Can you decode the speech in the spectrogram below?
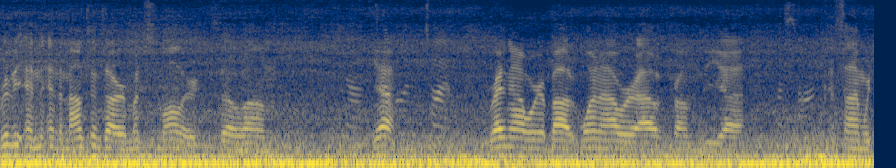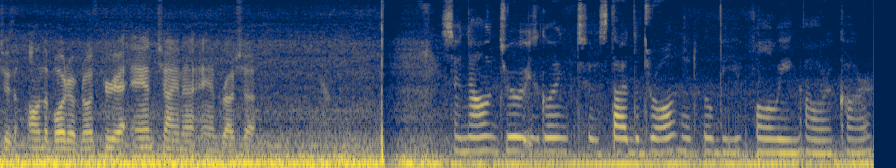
really and, and the mountains are much smaller. So um, Yeah. traveling Time. right now we're about one hour out from the uh, Khasan, which is on the border of North Korea and China and Russia. So now Drew is going to start the drone. It will be following our car.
